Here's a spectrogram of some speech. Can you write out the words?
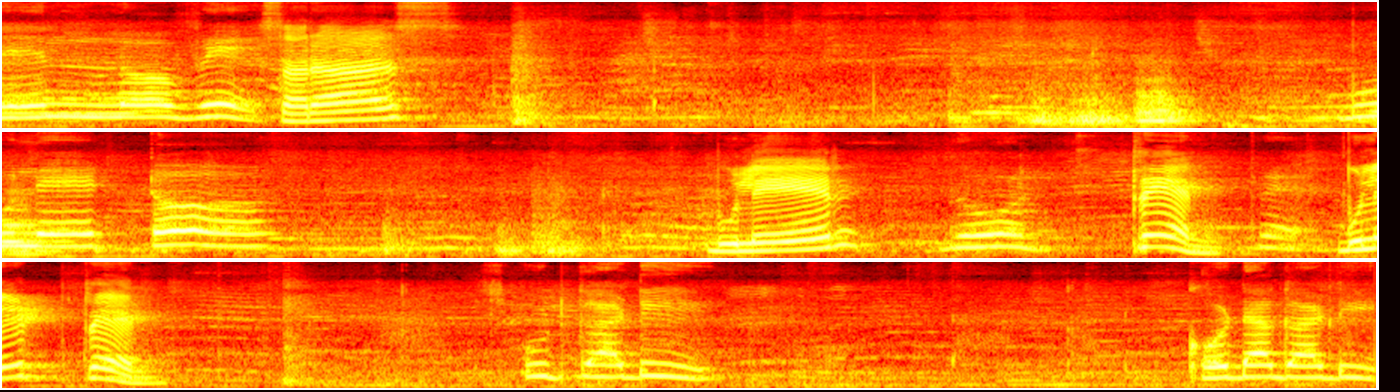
રેલવે સરસ બુલેટ બુલેર drone train train bullet train ઊંટ ગાડી ઘોડા ગાડી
